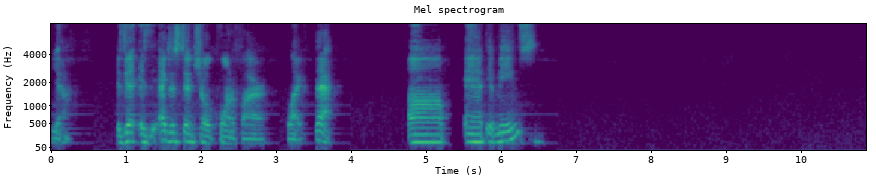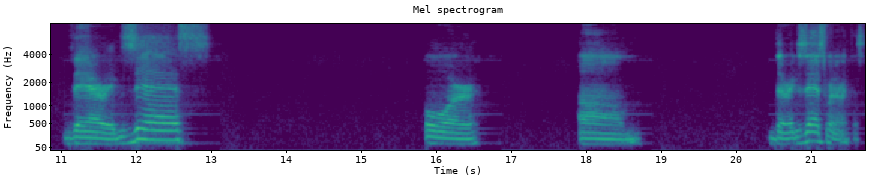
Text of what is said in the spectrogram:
Yeah, is the is the existential quantifier like that? Um, and it means there exists or um there exists where do I write this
